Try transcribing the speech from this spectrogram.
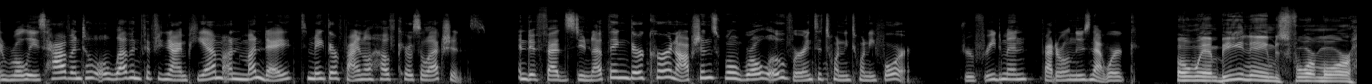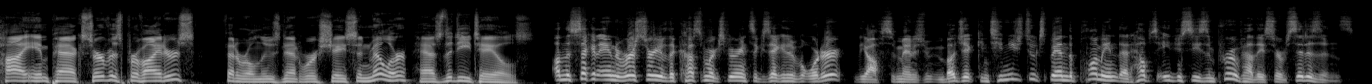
Enrollees have until 11:59 p.m. on Monday to make their final healthcare selections. And if feds do nothing, their current options will roll over into 2024. Drew Friedman, Federal News Network. OMB names four more high impact service providers. Federal News Network's Jason Miller has the details. On the second anniversary of the Customer Experience Executive Order, the Office of Management and Budget continues to expand the plumbing that helps agencies improve how they serve citizens.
